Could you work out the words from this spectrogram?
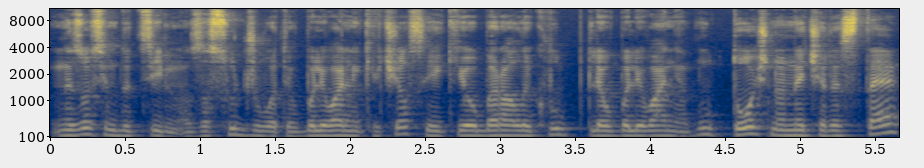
не зовсім доцільно засуджувати вболівальників Челсі, які обирали клуб для вболівання. Ну точно не через те,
